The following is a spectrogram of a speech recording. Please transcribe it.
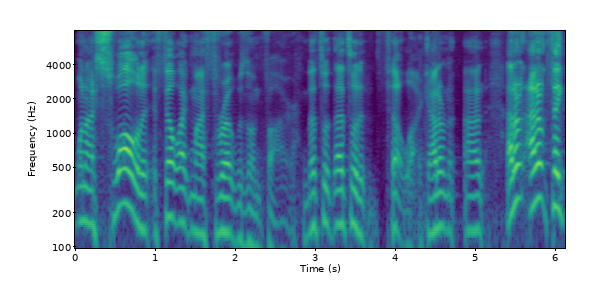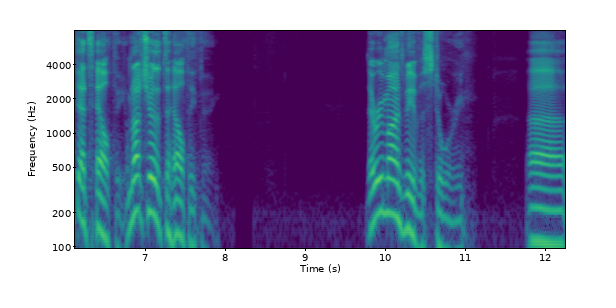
when I swallowed it, it felt like my throat was on fire. That's what that's what it felt like. I don't. I, I don't I don't think that's healthy. I'm not sure that's a healthy thing. That reminds me of a story uh,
